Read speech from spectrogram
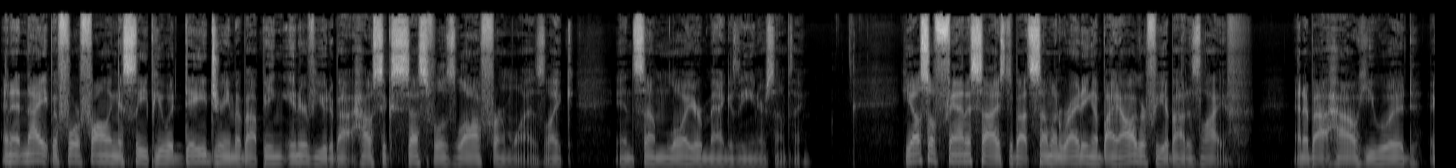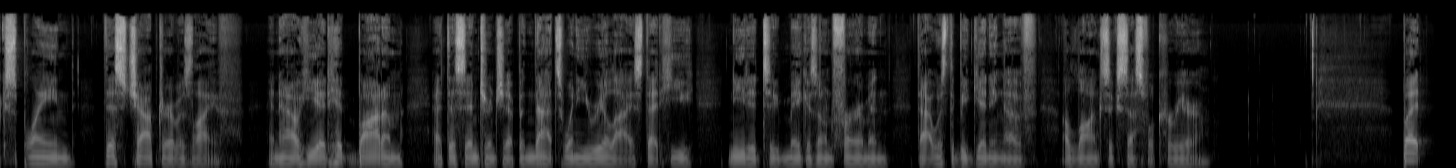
and at night, before falling asleep, he would daydream about being interviewed about how successful his law firm was, like in some lawyer magazine or something. He also fantasized about someone writing a biography about his life and about how he would explain this chapter of his life and how he had hit bottom at this internship. And that's when he realized that he needed to make his own firm. And that was the beginning of a long, successful career. But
